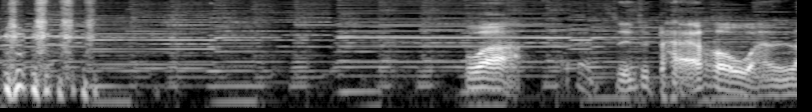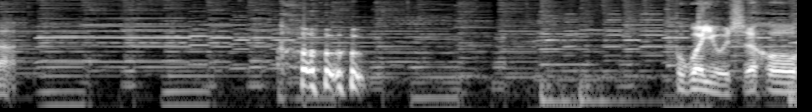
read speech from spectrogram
哇，真是太好玩了！不过有时候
